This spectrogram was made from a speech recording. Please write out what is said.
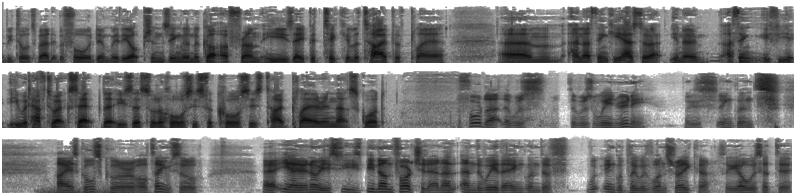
we talked about it before, didn't we? The options England have got up front. He is a particular type of player. Um, and I think he has to, you know, I think if he, he would have to accept that he's a sort of horses for courses type player in that squad. Before that, there was there was Wayne Rooney, who's England's highest goal scorer of all time. So, uh, yeah, no, he's he's been unfortunate, and and the way that England have England play with one striker, so he always had to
